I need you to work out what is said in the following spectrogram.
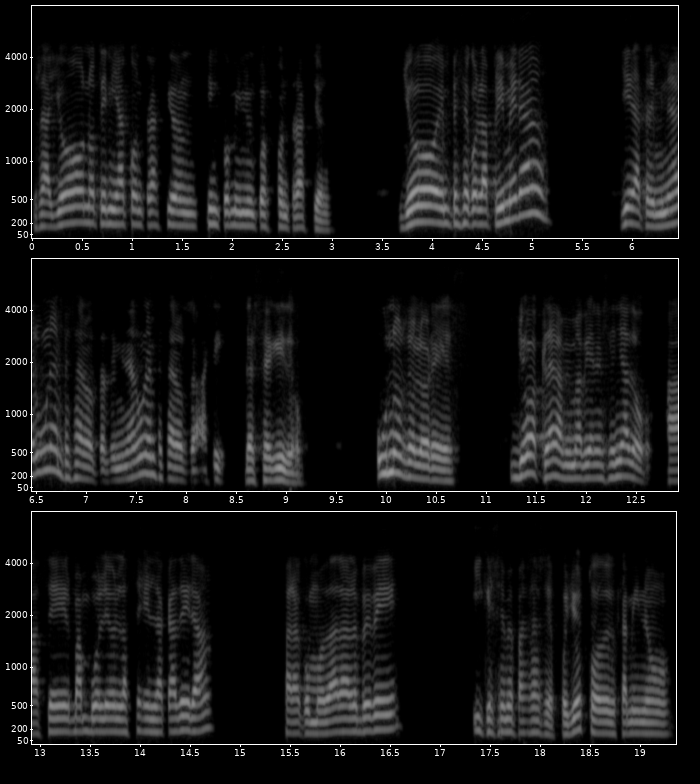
O sea, yo no tenía contracción, cinco minutos contracción. Yo empecé con la primera y era terminar una, empezar otra, terminar una, empezar otra, así, del seguido. Unos dolores yo, claro, a mí me habían enseñado a hacer bamboleo en la, en la cadera para acomodar al bebé y que se me pasase. Pues yo todo el camino,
